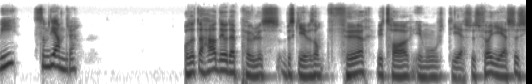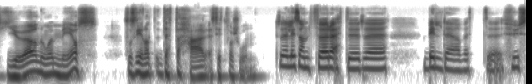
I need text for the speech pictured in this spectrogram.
vi som de andre. Og dette her, det er jo det Paulus beskriver som før vi tar imot Jesus. Før Jesus gjør noe med oss, så sier han at dette her er situasjonen. Så det er litt sånn før og etter uh, bildet av et uh, hus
